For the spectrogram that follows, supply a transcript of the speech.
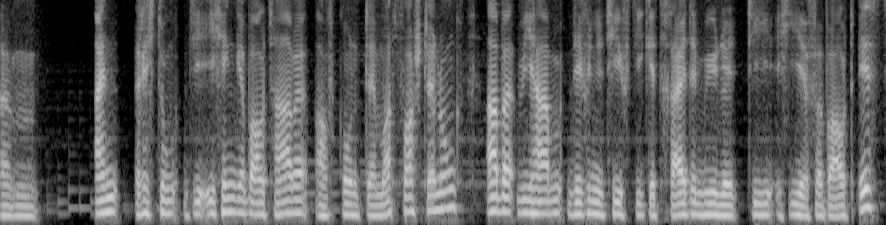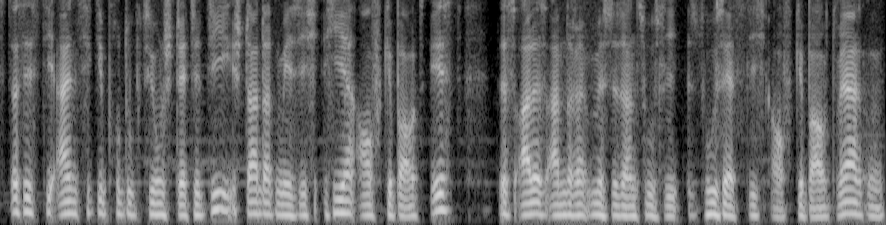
ähm, Einrichtung, die ich hingebaut habe aufgrund der Mod-Vorstellung. Aber wir haben definitiv die Getreidemühle, die hier verbaut ist. Das ist die einzige Produktionsstätte, die standardmäßig hier aufgebaut ist. Das alles andere müsste dann zusätzlich aufgebaut werden.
